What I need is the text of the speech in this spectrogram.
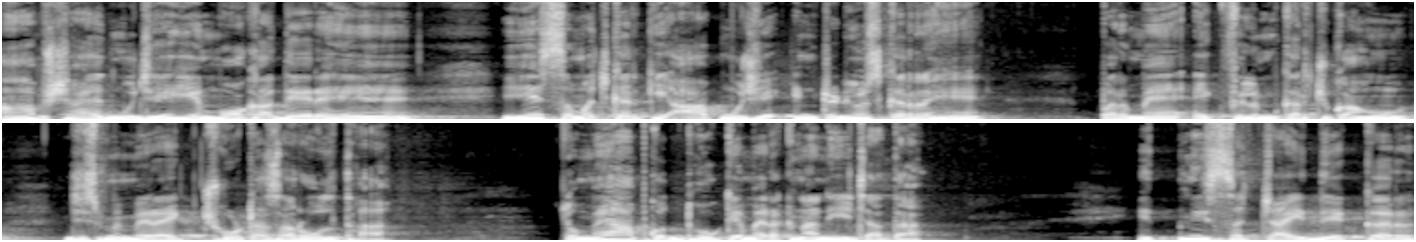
आप शायद मुझे ये मौका दे रहे हैं, ये समझ कर कि आप मुझे इंट्रोड्यूस कर रहे हैं, पर मैं एक फ़िल्म कर चुका हूँ, जिसमें मेरा एक छोटा सा रोल था। तो मैं आपको धोखे में रखना नहीं चाहता। इतनी सच्चाई देखकर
